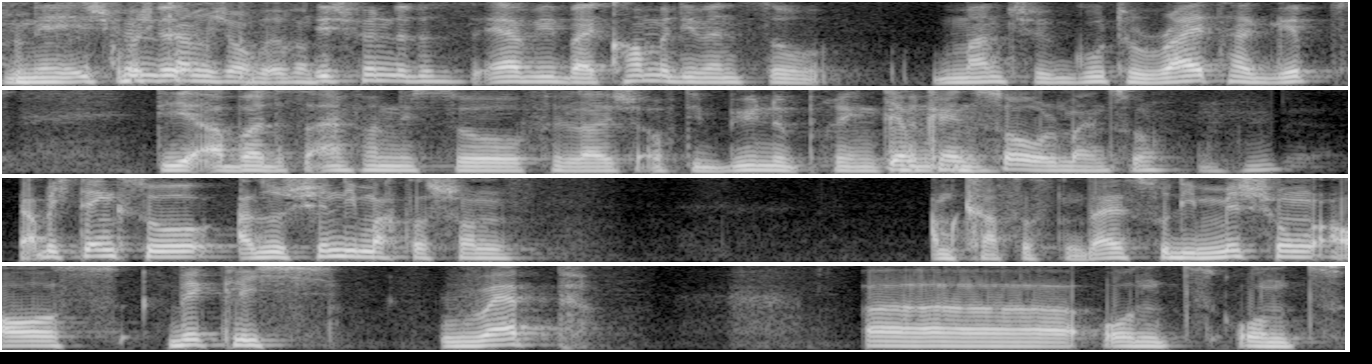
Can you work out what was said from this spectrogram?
Nee, ich Aber ich finde, kann mich auch irren. ich finde, das ist eher wie bei Comedy, wenn es so manche gute Writer gibt, die aber das einfach nicht so vielleicht auf die Bühne bringen Die haben keinen. Soul, meinst du? Ja, aber ich denke so, also Shindy macht das schon am krassesten. Da ist so die Mischung aus wirklich Rap äh, und, und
